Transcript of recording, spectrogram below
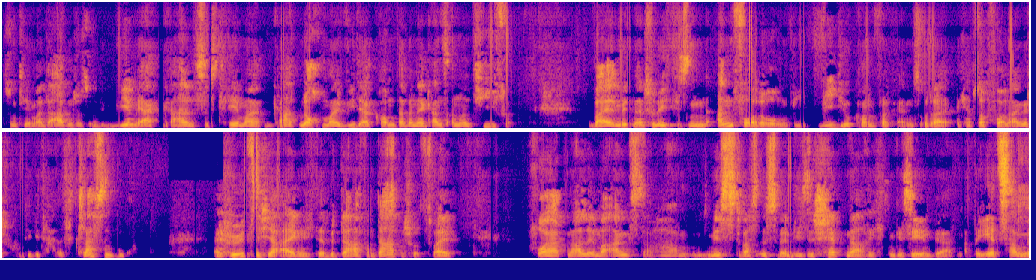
zum Thema Datenschutz. Und wir merken gerade, dass das Thema gerade nochmal wiederkommt, aber in einer ganz anderen Tiefe. Weil mit natürlich diesen Anforderungen wie Videokonferenz oder, ich habe es auch vorhin angesprochen, digitales Klassenbuch, erhöht sich ja eigentlich der Bedarf an Datenschutz, weil Vorher hatten alle immer Angst, ah, Mist, was ist, wenn diese Chat-Nachrichten gesehen werden? Aber jetzt haben ja,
